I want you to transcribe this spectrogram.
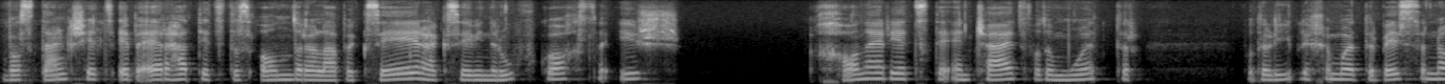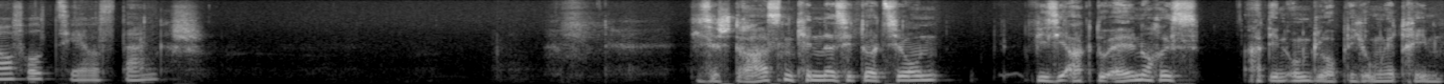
was denkst du jetzt, eben, er hat jetzt das andere Leben gesehen, er hat gesehen, wie er aufgewachsen ist kann er jetzt den Entscheid von der Mutter, von der lieblichen Mutter besser nachvollziehen? Was denkst du? Diese Straßenkindersituation, wie sie aktuell noch ist, hat ihn unglaublich umgetrieben.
